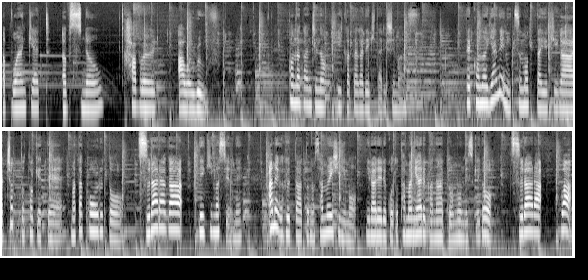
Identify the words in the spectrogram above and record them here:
A blanket of snow covered our roof. こんな感じの言い方ができたりしますでこの屋根に積もった雪がちょっと溶けてまた凍るとつららができますよね。雨が降った後の寒い日にも見られることたまにあるかなと思うんですけどつららは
